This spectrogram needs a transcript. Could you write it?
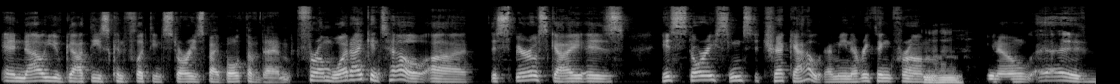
And now you've got these conflicting stories by both of them. From what I can tell, uh, the Spiros guy is his story seems to check out. I mean, everything from mm-hmm. you know uh,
